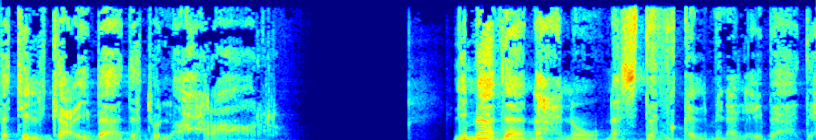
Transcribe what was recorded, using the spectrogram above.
فتلك عبادة الأحرار. لماذا نحن نستثقل من العبادة؟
